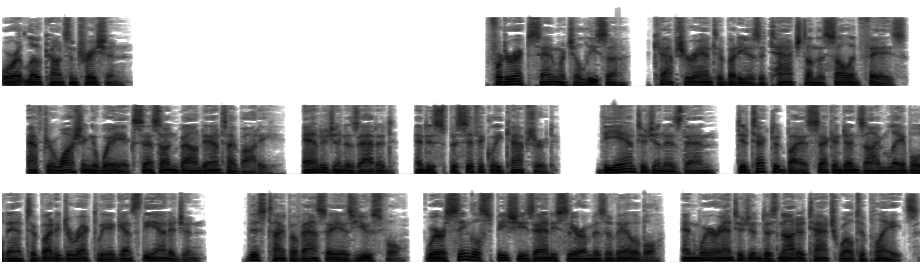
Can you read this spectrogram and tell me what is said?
or at low concentration. For direct sandwich ELISA, capture antibody is attached on the solid phase. After washing away excess unbound antibody, antigen is added, and is specifically captured. The antigen is then, detected by a second enzyme-labeled antibody directly against the antigen. This type of assay is useful, where a single species antiserum is available, and where antigen does not attach well to plates.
